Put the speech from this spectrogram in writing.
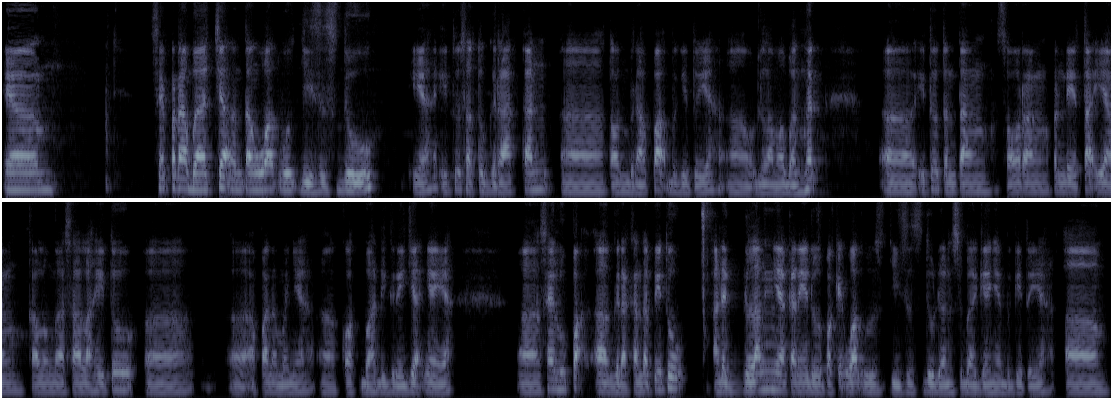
Ya, saya pernah baca tentang What Would Jesus Do, ya itu satu gerakan uh, tahun berapa begitu ya, uh, udah lama banget. Uh, itu tentang seorang pendeta yang kalau nggak salah itu uh, uh, apa namanya uh, khotbah di gerejanya ya. Uh, saya lupa uh, gerakan tapi itu ada gelangnya kan ya dulu pakai what will Jesus do dan sebagainya begitu ya. Um,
